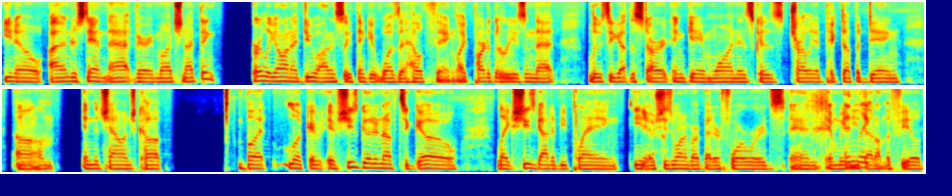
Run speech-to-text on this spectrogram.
you know, I understand that very much. And I think early on, I do honestly think it was a health thing. Like part of the Mhm. reason that Lussi got the start in game one is because Charley had picked up a ding Mhm. um, in the Challenge Cup. but look, if, if she's good enough to go, like she's got to be playing. You Yeah. know, she's one of our better forwards, and and we And, need like, that on the field.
